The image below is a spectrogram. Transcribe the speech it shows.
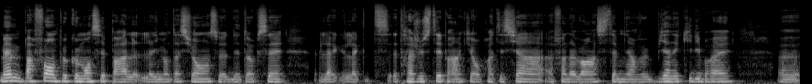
même parfois, on peut commencer par l'alimentation, se détoxer, être ajusté par un chiropraticien afin d'avoir un système nerveux bien équilibré, euh,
